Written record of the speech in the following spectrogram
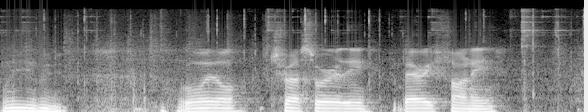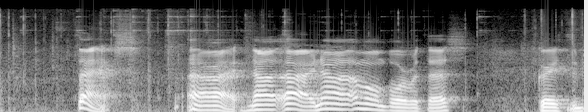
You? Loyal, trustworthy, very funny. Thanks. All right. Now, all right. Now I'm on board with this. Great, to,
